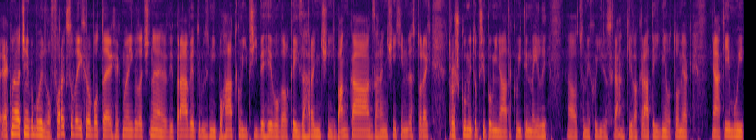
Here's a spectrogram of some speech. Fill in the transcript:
jakmile začne někdo mluvit o forexových robotech, jakmile někdo začne vyprávět různý pohádkový příběhy o velkých zahraničních bankách, zahraničních investorech, trošku mi to připomíná takový ty maily, co mi chodí do schránky dvakrát týdně o tom, jak nějaký můj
